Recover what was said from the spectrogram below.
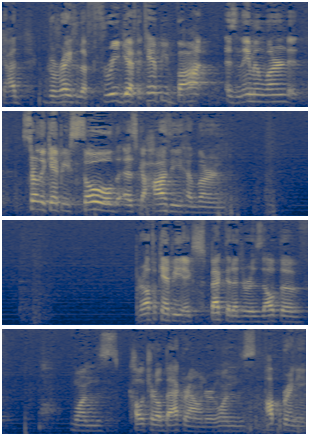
God's grace is a free gift. It can't be bought, as Naaman learned. It certainly can't be sold, as Gehazi had learned. But it also can't be expected as a result of one's cultural background or one's upbringing.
